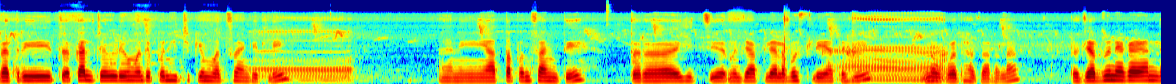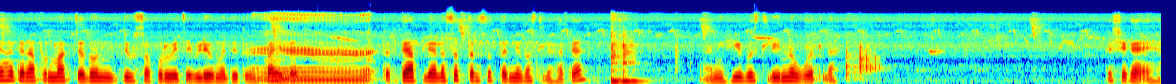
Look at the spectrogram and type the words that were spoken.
रात्रीचं कालच्या व्हिडिओमध्ये पण हिची किंमत सांगितली. आणि आता पण सांगते. तर हिची म्हणजे आपल्याला बसली आता ही नव्वद हजाराला. तर ज्या जुन्या गाय आणल्या होत्या ना आपण मागच्या दोन दिवसापूर्वीच्या व्हिडिओमध्ये तुम्ही पाहिलं. तर त्या आपल्याला सत्तर सत्तरने बसल्या होत्या. आणि ही बसली नव्वदला. कशी काय आहे?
